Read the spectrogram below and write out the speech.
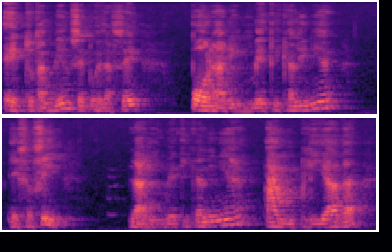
esto también se puede hacer por aritmética lineal, eso sí, la aritmética lineal ampliada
